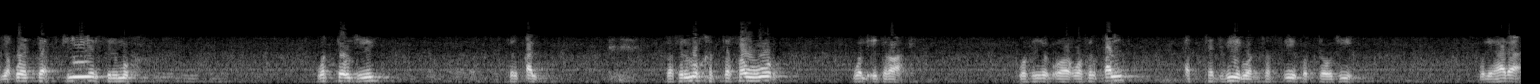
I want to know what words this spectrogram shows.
يقول التفكير في المخ والتوجيه في القلب. ففي المخ التصور والإدراك وفي, وفي القلب التدبير والتصريف والتوجيه. ولهذا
